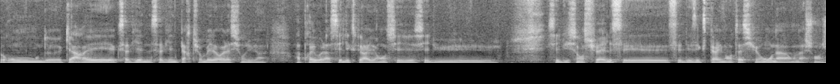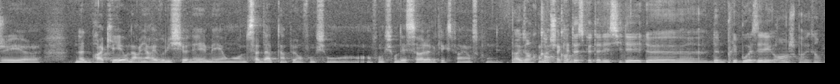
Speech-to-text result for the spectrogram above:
ronde, carré, que ça vienne, ça vienne perturber les relations du vin. Après, voilà, c'est de l'expérience, c'est- du, du sensuel, c'est des expérimentations. On a, on a changé euh, notre braquet, on n'a rien révolutionné, mais on, s'adapte un peu en fonction, en fonction des sols avec l'expérience qu'on Par exemple, a quand, quand est-ce que tu as décidé de, de ne plus boiser les granges, par exemple?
